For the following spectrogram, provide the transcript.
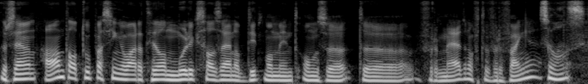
er zijn een aantal toepassingen waar het heel moeilijk zal zijn op dit moment om ze te vermijden of te vervangen. Zoals?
